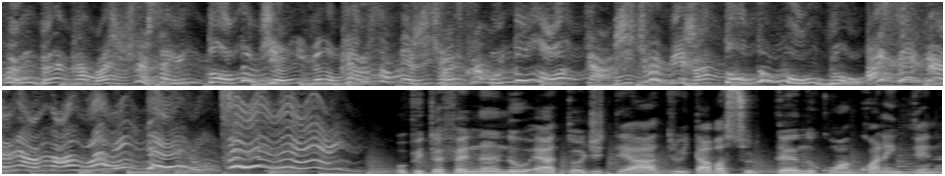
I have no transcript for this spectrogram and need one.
Quarentena acabar, a gente vai sair todo dia. Eu não quero saber, a gente vai ficar muito louca. A gente vai beijar todo mundo. Vai ser carnaval o ano inteiro. Sim! O Vitor Fernando é ator de teatro e estava surtando com a quarentena,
